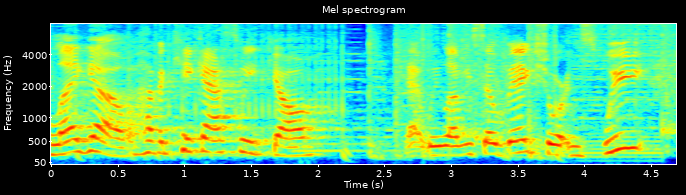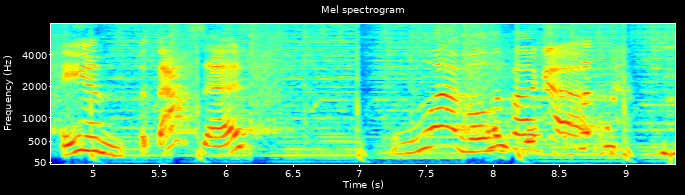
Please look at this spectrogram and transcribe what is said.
Lego, have a kick-ass week, y'all. Yeah, we love you so big, short and sweet. And with that said, level the fuck up.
